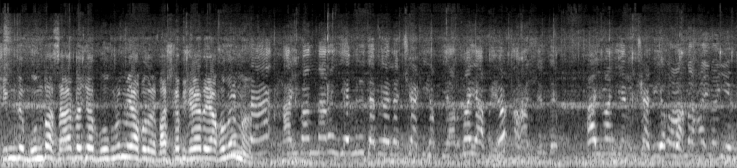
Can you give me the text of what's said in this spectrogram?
Şimdi bunda sadece bulgur mu yapılır? Başka bir şeyler de yapılır mı? Burada hayvanların yemini de böyle çekiyor, yarma yapıyor. Aha şimdi hayvan yemi çekiyor. Şu anda hayvan yemi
